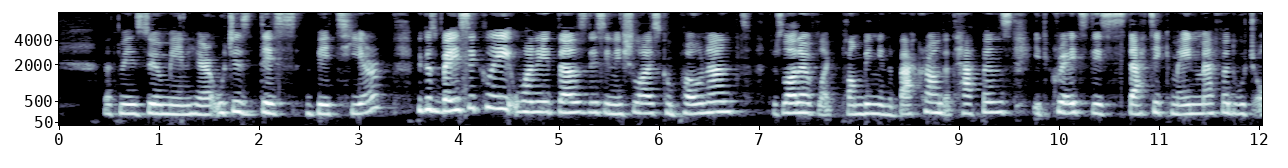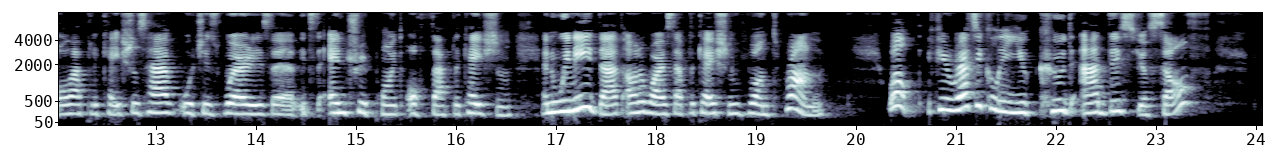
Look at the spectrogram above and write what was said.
let me zoom in here, which is this bit here. Because basically when it does this initialize component, there's a lot of like plumbing in the background that happens. It creates this static main method, which all applications have, which is where is a, it's the entry point of the application. And we need that, otherwise the application won't run. Well, theoretically, you could add this yourself,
